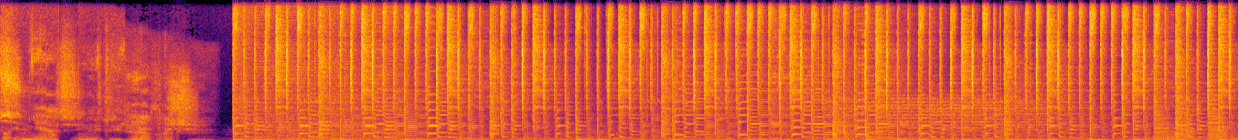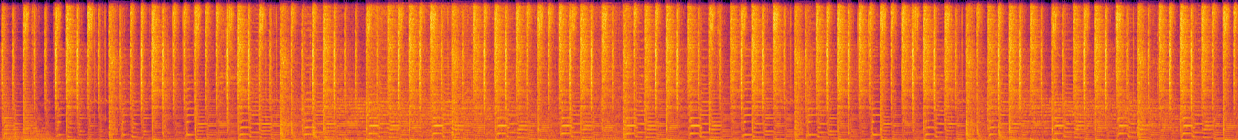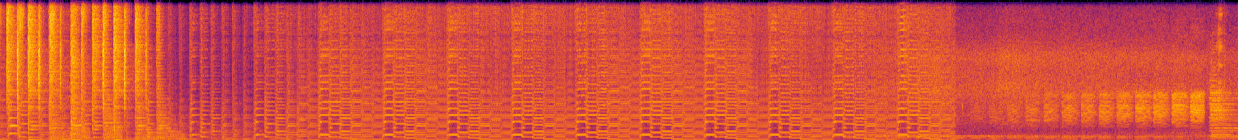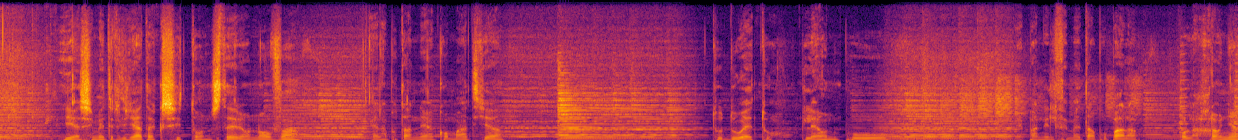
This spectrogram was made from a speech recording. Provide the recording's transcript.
Hepsi niye hepsini tekrar taşıyor? Η ασύμετρη διάταξη των Stereo Nova ένα από τα νέα κομμάτια του ντουέτου πλέον που επανήλθε μετά από πάρα πολλά χρόνια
